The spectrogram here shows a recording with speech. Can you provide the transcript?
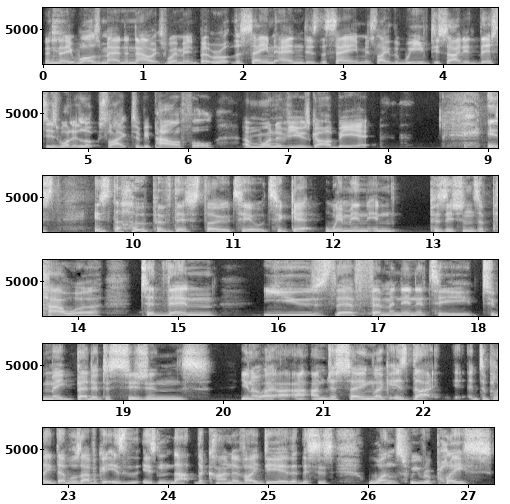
And it was men, and now it's women. But the same end is the same. It's like we've decided this is what it looks like to be powerful, and one of you's got to be it. Is is the hope of this though, Teal, to get women in positions of power to then use their femininity to make better decisions you know I, I, am just saying like is that to play devil's advocate is isn't that the kind of idea that this is once we replace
